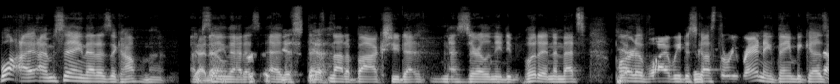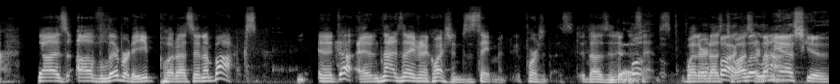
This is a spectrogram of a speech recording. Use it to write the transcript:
Well, I, I'm saying that as a compliment. I'm Yeah, I know. saying that as, Perfect. as Yes, that's yeah. not a box you de- necessarily need to be put in, and that's part of why we discussed the rebranding thing because does of liberty put us in a box? And it does. And it's not, it's not even a question; it's a statement. Of course, it does. It does in It a does. sense, whether Well, it does to us let, or let not. me ask you.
